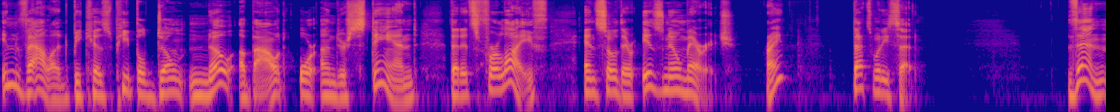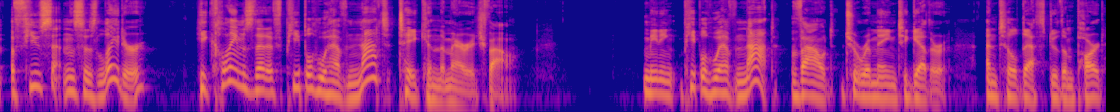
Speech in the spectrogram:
invalid because people don't know about or understand that it's for life and so there is no marriage, right? That's what he said. Then, a few sentences later, he claims that if people who have not taken the marriage vow, meaning people who have not vowed to remain together until death do them part,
